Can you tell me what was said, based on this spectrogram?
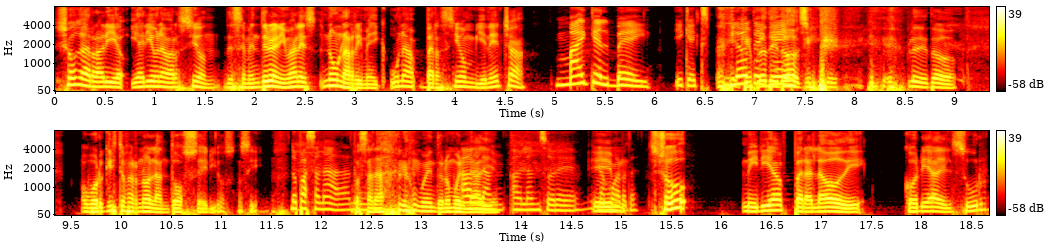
yo agarraría y haría una versión de Cementerio de Animales, no una remake, una versión bien hecha. Michael Bay y que que explote, explote todo, que, que explote todo. O por Christopher Nolan, todos serios, así. No pasa nada. No pasa nada, en un momento no muere hablan, nadie. hablan sobre la Eh, muerte. Yo me iría para el lado de Corea del Sur,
